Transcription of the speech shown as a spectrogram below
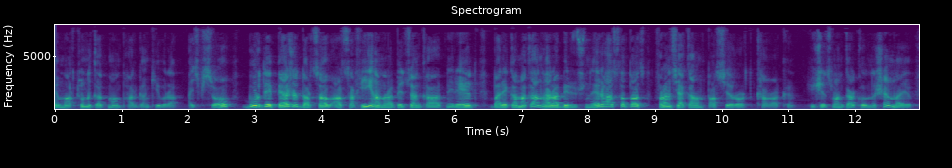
եւ մարդու նկատմամբ հարգանքի վրա։ Այսպիսով, Բուրդե-Պյաժը դարձավ Արցախի հանրապետության քաղաքների հետ բարեկամական հարաբերություններ հաստատած ֆրանսիական 10-րդ քաղաքը։ Հիշեցման կարգով նշեմ նաև,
